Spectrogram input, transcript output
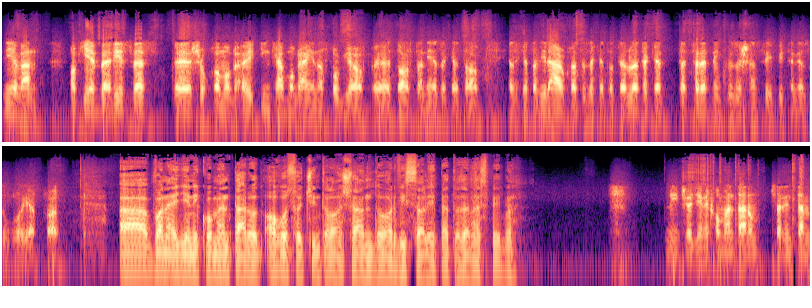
Nyilván, aki ebben részt vesz, sokkal maga, inkább magáénak fogja tartani ezeket a, ezeket a virágokat, ezeket a területeket, tehát szeretnénk közösen szépíteni az uglójakkal. Van -e egyéni kommentárod ahhoz, hogy Csintalan Sándor visszalépett az MSZP-be? Nincs egyéni kommentárom. Szerintem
